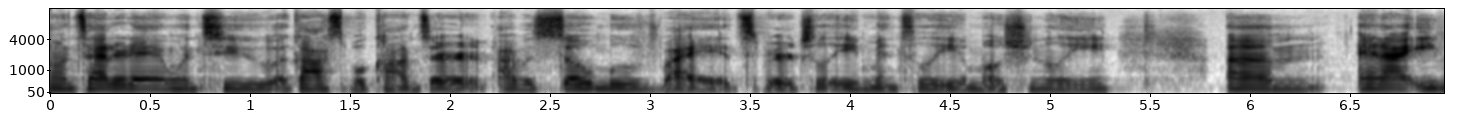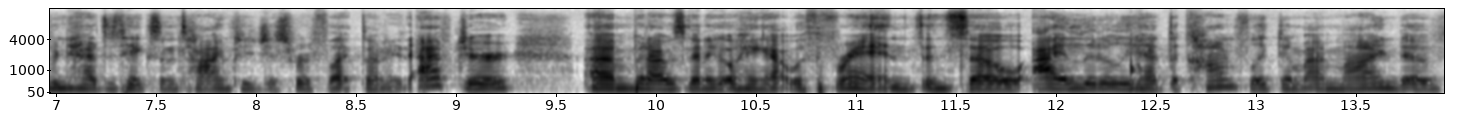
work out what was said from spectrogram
on Saturday, I went to a gospel concert. I was so moved by it spiritually, mentally, emotionally. Um, and I even had to take some time to just reflect on it after. Um, but I was going to go hang out with friends. And so I literally had the conflict in my mind of,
